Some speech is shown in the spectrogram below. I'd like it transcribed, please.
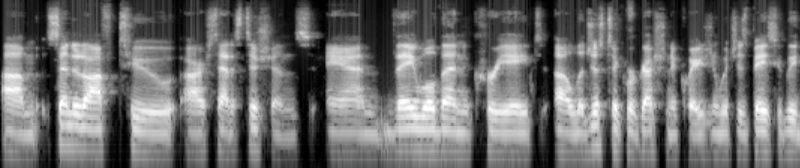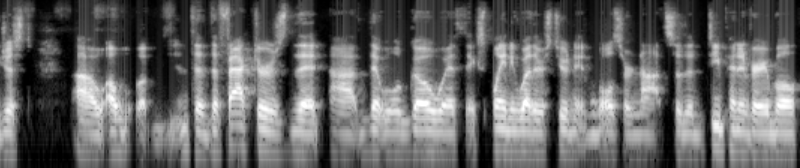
um, send it off to our statisticians, and they will then create a logistic regression equation, which is basically just uh, a, the, the factors that uh, that will go with explaining whether a student enrolls or not. So the dependent variable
